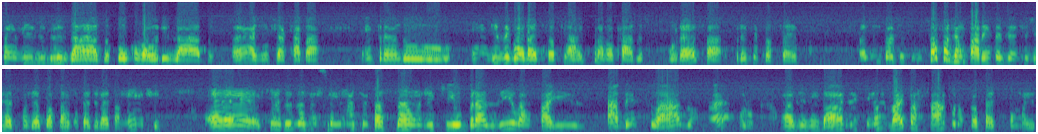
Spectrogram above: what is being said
foi invisibilizado, pouco valorizado. Né? A gente acaba entrando em desigualdades sociais provocadas por, essa, por esse processo. Mas só fazer um parêntese antes de responder a sua pergunta diretamente, é que às vezes a gente tem uma sensação de que o Brasil é um país abençoado né, por uma divindade que não vai passar por um processo como esse.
